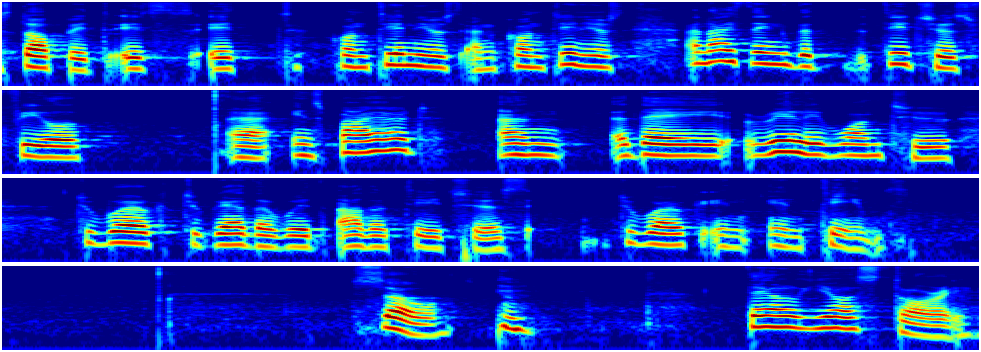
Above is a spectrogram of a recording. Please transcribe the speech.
stop it. It's, it continues and continues. And I think that the teachers feel uh, inspired and they really want to, to work together with other teachers, to work in, in teams. So, tell your story.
